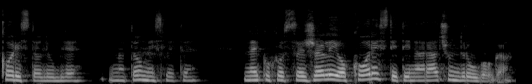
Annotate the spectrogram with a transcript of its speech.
Koristoljublje, na to mislite? Neko ko se želi okoristiti na račun drugoga.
